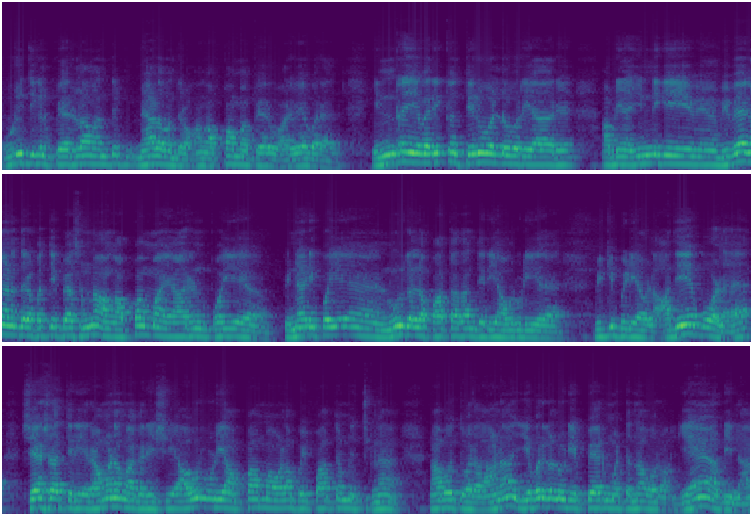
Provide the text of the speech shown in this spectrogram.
குருஜிகள் பேர்லாம் வந்து மேலே வந்துடும் அவங்க அப்பா அம்மா பேர் வரவே வராது. இன்றைய வரைக்கும் திருவள்ளுவர் யார் அப்படின்னா இன்றைக்கி விவேகானந்தரை பற்றி பேசணும்னா அவங்க அப்பா அம்மா யாருன்னு போய் பின்னாடி போய் நூல்களில் பார்த்தா தான் தெரியும் அவருடைய விக்கிபீடியாவில். அதே போல் சேஷாத்திரி ரமண மகரிஷி அவருடைய அப்பா அம்மாவெல்லாம் போய் பார்த்தோம்னு வச்சுக்கலாம் ஞாபகத்து வராது. ஆனால் இவர்களுடைய பேர் மட்டும்தான் வரும். ஏன் அப்படின்னா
